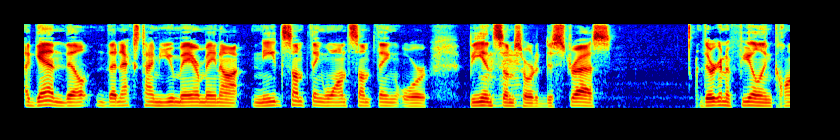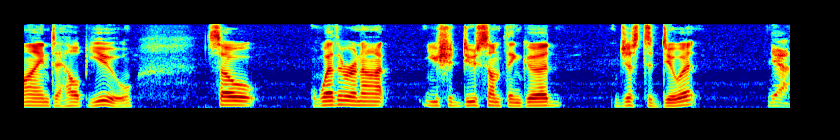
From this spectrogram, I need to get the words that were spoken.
again. They'll the next time you may or may not need something, want something, or be in some sort of distress, they're going to feel inclined to help you. So, whether or not you should do something good just to do it, Yeah.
